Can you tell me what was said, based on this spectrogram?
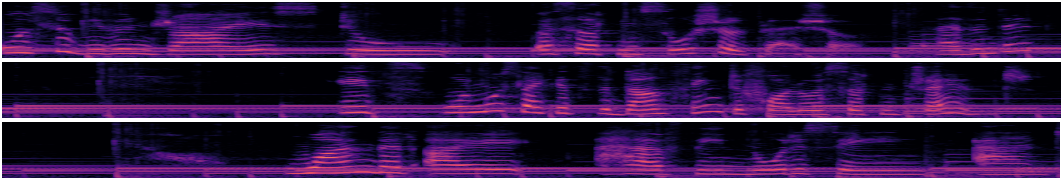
also given rise to a certain social pressure, hasn't it? It's almost like it's the done thing to follow a certain trend one that I have been noticing and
